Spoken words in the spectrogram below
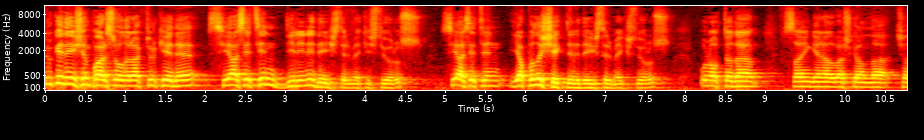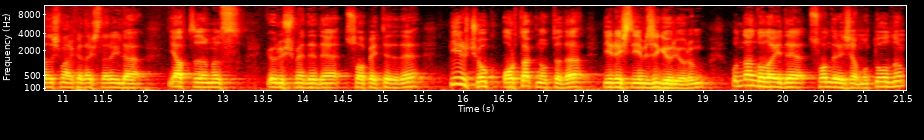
Türkiye Değişim Partisi olarak Türkiye'de siyasetin dilini değiştirmek istiyoruz. Siyasetin yapılış şeklini değiştirmek istiyoruz. Bu noktada Sayın Genel Başkan'la çalışma arkadaşlarıyla yaptığımız görüşmede de sohbette de de birçok ortak noktada birleştiğimizi görüyorum. Bundan dolayı da son derece mutlu oldum.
